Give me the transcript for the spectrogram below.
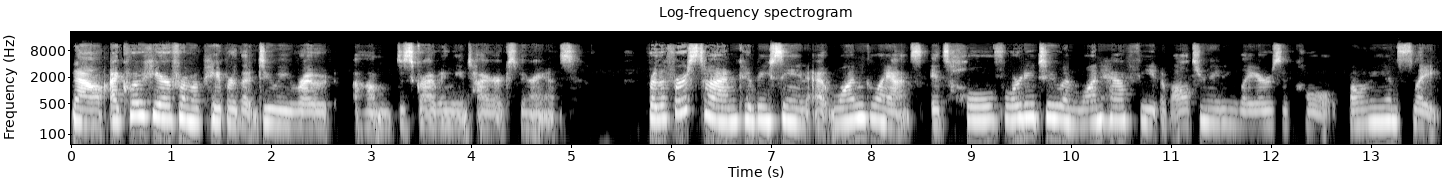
Now, I quote here from a paper that Dewey wrote um, describing the entire experience for the first time could be seen at one glance its whole 42 and one half feet of alternating layers of coal, bony and slate,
